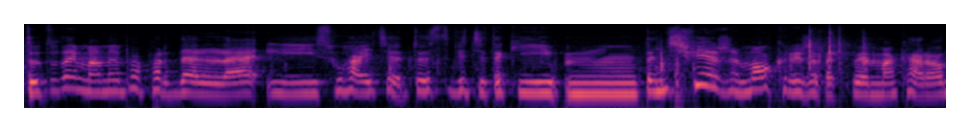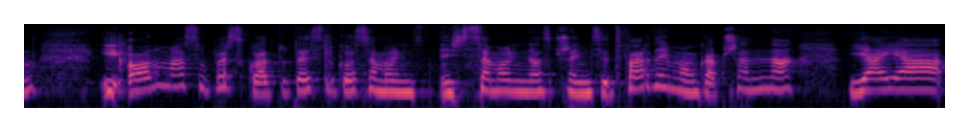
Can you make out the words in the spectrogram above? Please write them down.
To tutaj mamy papardelle i słuchajcie, to jest wiecie taki mm, ten świeży, mokry, że tak powiem makaron i on ma super skład, tutaj jest tylko semolin- semolina z pszenicy twardej, mąka pszenna, jaja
